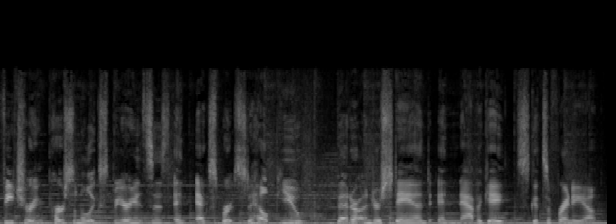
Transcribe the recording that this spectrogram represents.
featuring personal experiences and experts to help you better understand and navigate schizophrenia.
